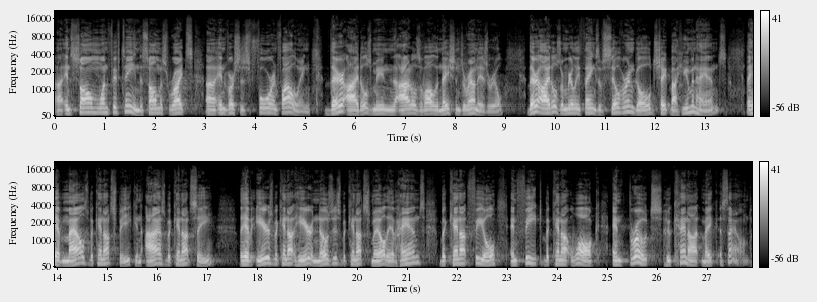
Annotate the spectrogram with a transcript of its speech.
Uh, in Psalm 115, the psalmist writes uh, in verses 4 and following Their idols, meaning the idols of all the nations around Israel, their idols are merely things of silver and gold shaped by human hands. They have mouths but cannot speak, and eyes but cannot see. They have ears but cannot hear, and noses but cannot smell. They have hands but cannot feel, and feet but cannot walk, and throats who cannot make a sound.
